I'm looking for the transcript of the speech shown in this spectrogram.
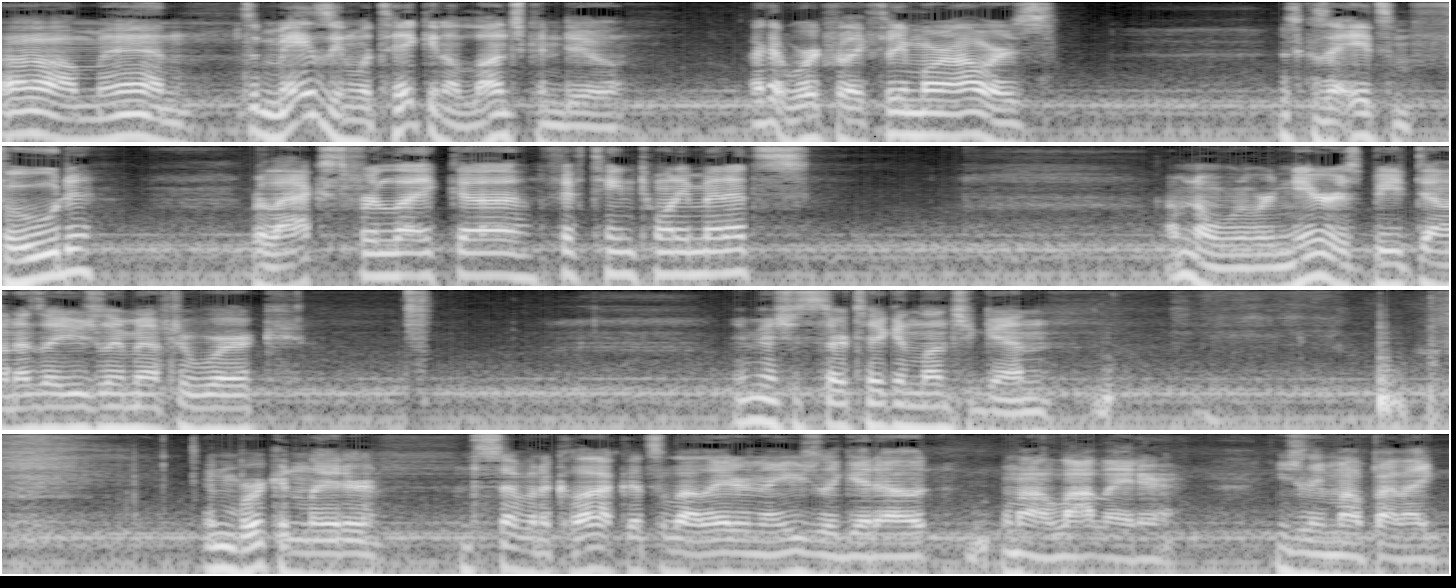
Oh man, it's amazing what taking a lunch can do. I could work for like three more hours just because I ate some food relaxed for like uh, 15, 20 minutes. I'm nowhere near as beat down as I usually am after work. Maybe I should start taking lunch again. And working later. It's 7 o'clock. That's a lot later than I usually get out. Well, not a lot later. Usually I'm out by like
